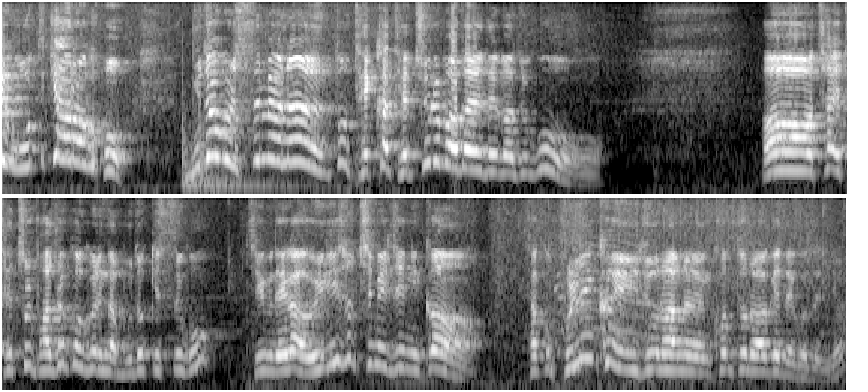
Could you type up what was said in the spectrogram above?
이거 어떻게 하라고. 무적을 쓰면은 또 데카 대출을 받아야 돼가지고. 아 차라리 대출 받을 걸 그랬나 무적기 쓰고? 지금 내가 의기소침해지니까 자꾸 블링크에 의존하는 컨트롤 하게 되거든요.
